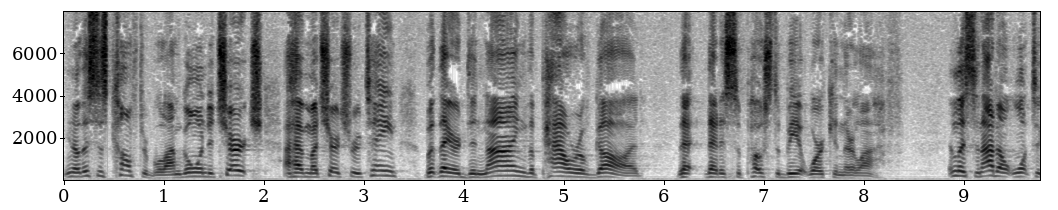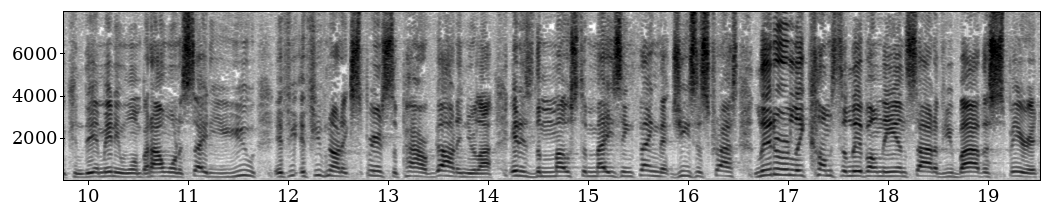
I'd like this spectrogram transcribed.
You know, this is comfortable. I'm going to church, I have my church routine, but they are denying the power of God that, that is supposed to be at work in their life. And listen, I don't want to condemn anyone, but I want to say to you, you if, you, if you've not experienced the power of God in your life, it is the most amazing thing that Jesus Christ literally comes to live on the inside of you by the Spirit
